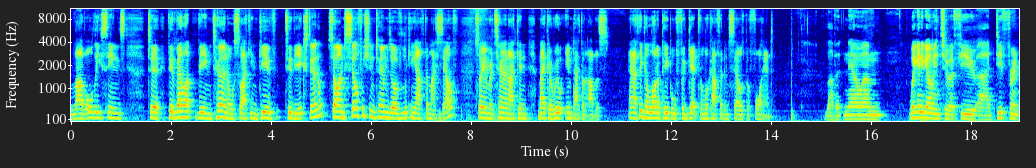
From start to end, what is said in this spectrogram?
love, all these things to develop the internal so I can give to the external. So I'm selfish in terms of looking after myself, so in return, I can make a real impact on others. And I think a lot of people forget to look after themselves beforehand. Love it. Now, um, we're going to go into a few uh, different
